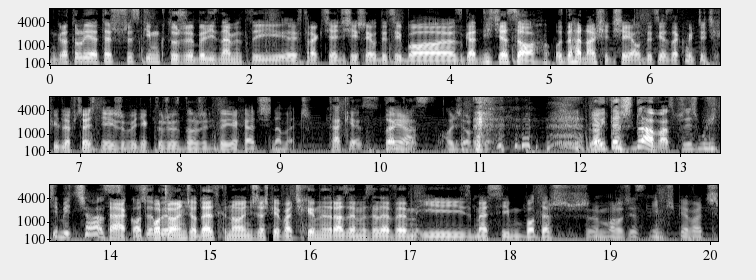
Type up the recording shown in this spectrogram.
Gratuluję też wszystkim, którzy byli z nami tutaj e, w trakcie dzisiejszej audycji, bo zgadnijcie co, uda nam się dzisiaj audycję zakończyć chwilę wcześniej, żeby niektórzy zdążyli dojechać na mecz. Tak jest, To tak ja, jest. chodzi o mnie. No i też dla was, przecież musicie mieć czas, Tak, żeby... odpocząć, odetchnąć, zaśpiewać hymn razem z Lewym i z Messim, bo też możecie z nim śpiewać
